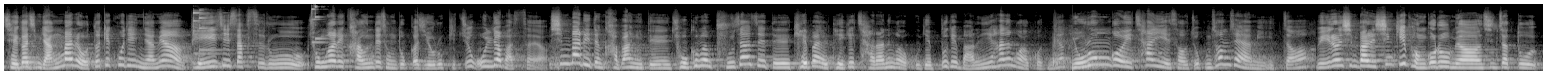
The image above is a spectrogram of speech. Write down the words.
제가 지금 양말을 어떻게 코디했냐면 베이지 삭스 로 종아리 가운데 정도까지 이렇게 쭉 올려봤어요. 신발이든 가방이든 조그만 부자재들 개발 되게 잘하는 것 같고 예쁘게 많이 하는 것 같거든요. 이런 거의 차이에서 조금 섬세함이 있죠. 왜 이런 신발이 신기 번거로우면 진짜 또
